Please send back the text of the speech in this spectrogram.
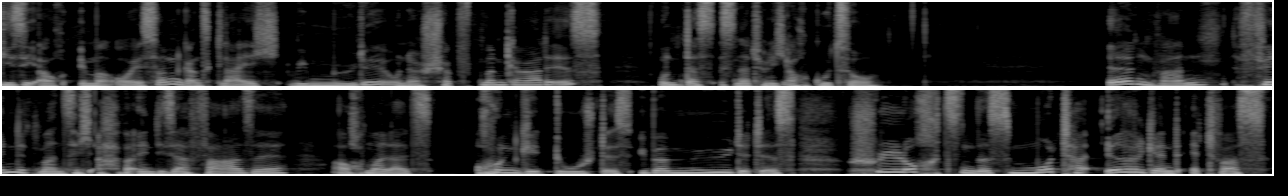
die sie auch immer äußern, ganz gleich wie müde und erschöpft man gerade ist. Und das ist natürlich auch gut so. Irgendwann findet man sich aber in dieser Phase auch mal als ungeduschtes, übermüdetes, schluchzendes Mutter irgendetwas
